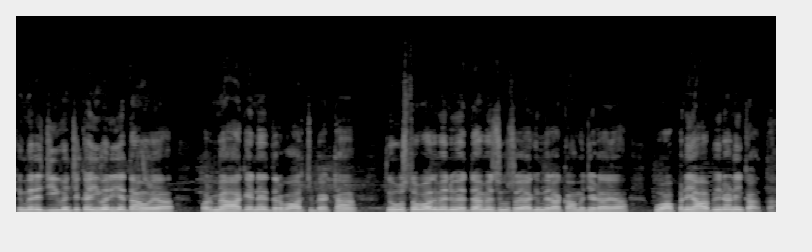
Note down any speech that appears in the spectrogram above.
ਕਿ ਮੇਰੇ ਜੀਵਨ 'ਚ ਕਈ ਵਾਰੀ ਇਦਾਂ ਹੋਇਆ ਔਰ ਮੈਂ ਆ ਕੇ ਨੇ ਦਰਬਾਰ 'ਚ ਬੈਠਾ ਤੇ ਉਸ ਤੋਂ ਬਾਅਦ ਮੈਨੂੰ ਇਦਾਂ ਮਹਿਸੂਸ ਹੋਇਆ ਕਿ ਮੇਰਾ ਕੰਮ ਜਿਹੜਾ ਆ, ਉਹ ਆਪਣੇ ਆਪ ਇਹਨਾਂ ਨੇ ਕਰਤਾ।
